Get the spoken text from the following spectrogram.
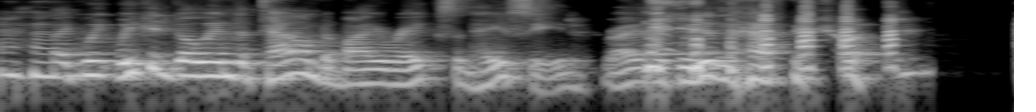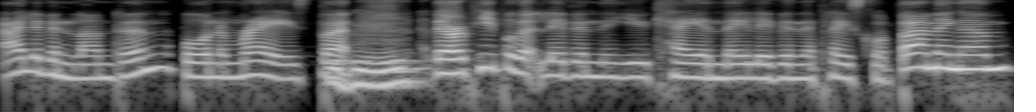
Uh-huh. Like we, we could go into town to buy rakes and hayseed, right? Like we didn't have to go. I live in London, born and raised, but mm-hmm. there are people that live in the UK and they live in a place called Birmingham.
